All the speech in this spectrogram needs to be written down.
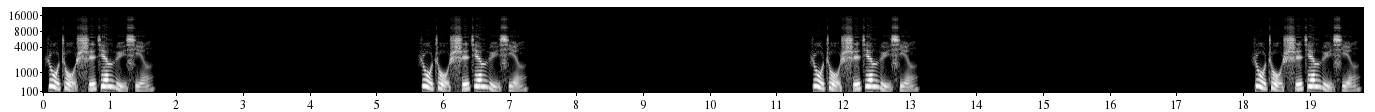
入住时间旅行，入住时间旅行，入住时间旅行，入住时间旅行。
